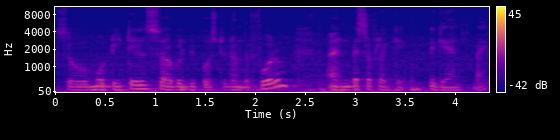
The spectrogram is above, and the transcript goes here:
So more details will be posted on the forum. And best of luck again. Bye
